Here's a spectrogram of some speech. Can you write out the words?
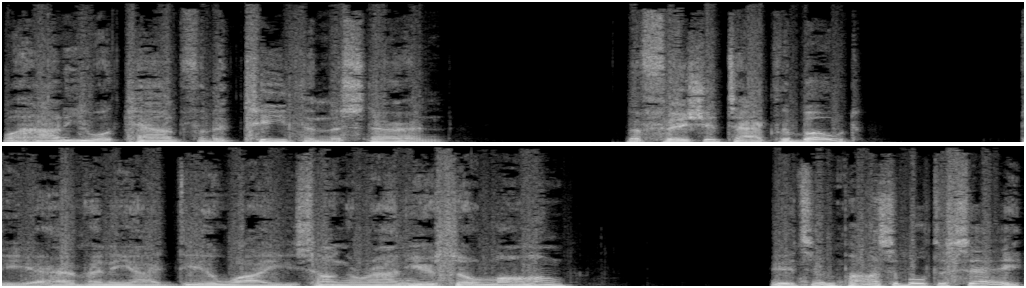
Well, how do you account for the teeth in the stern? The fish attacked the boat. Do you have any idea why he's hung around here so long? It's impossible to say.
